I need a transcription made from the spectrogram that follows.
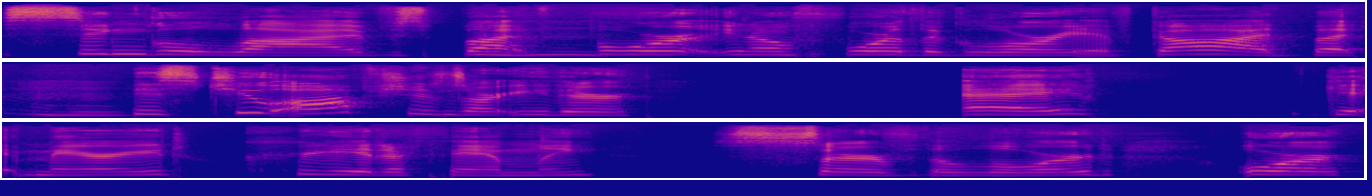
single lives, but Mhm. for, you know, for the glory of God. But Mhm. his two options are either A, get married, create a family, serve the Lord, or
